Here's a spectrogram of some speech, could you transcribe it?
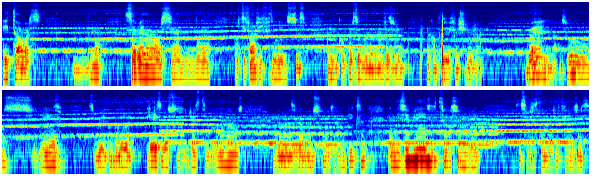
eight hours no seven hours and uh, 45 50 minutes just in comparison with the emphasis on the computer fashion job When source news subito fondatore place also suggested minerals in the Malasgado source of the pixel and disciplines is transforming si suggested the references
